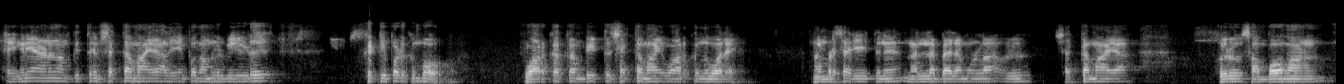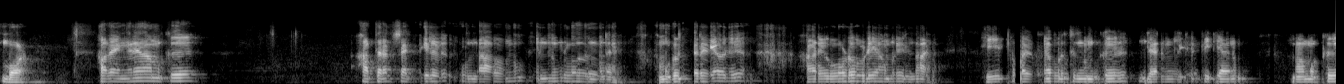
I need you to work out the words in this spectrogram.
എങ്ങനെയാണ് നമുക്ക് ഇത്രയും ശക്തമായ അല്ലെങ്കിൽ ഇപ്പോൾ നമ്മൾ വീട് കെട്ടിപ്പടുക്കുമ്പോൾ വാർക്ക കമ്പിട്ട് ശക്തമായി വാർക്കുന്ന പോലെ നമ്മുടെ ശരീരത്തിന് നല്ല ബലമുള്ള ഒരു ശക്തമായ ഒരു സംഭവമാണ് ബോൺ അതെങ്ങനെ നമുക്ക് അത്തരം ശക്തികൾ ഉണ്ടാകുന്നു എന്നുള്ളത് തന്നെ. നമുക്ക് ചെറിയ ഒരു അറിവോടുകൂടി നമ്മൾ ഇരുന്നാൽ ഈ പ്രൊഡക്റ്റിനെ കുറിച്ച് നമുക്ക് ജനങ്ങളിലേക്ക് എത്തിക്കാനും നമുക്ക്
